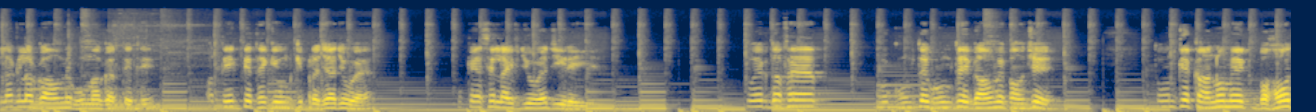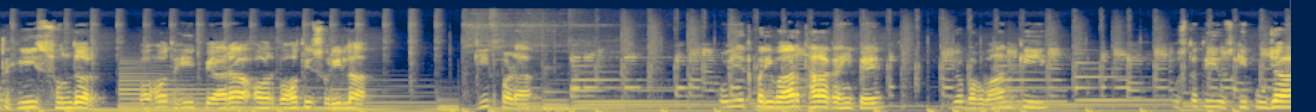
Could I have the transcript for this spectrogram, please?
अलग अलग गाँव में घूमा करते थे और देखते थे कि उनकी प्रजा जो है, वो कैसे लाइफ जो है जी रही है। तो एक दफ़े वो घूमते घूमते गाँव में पहुँचे तो उनके कानों में एक बहुत ही सुंदर, बहुत ही प्यारा और बहुत ही सुरीला गीत पड़ा। कोई एक परिवार था कहीं पे जो भगवान की उस्तति उसकी पूजा,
